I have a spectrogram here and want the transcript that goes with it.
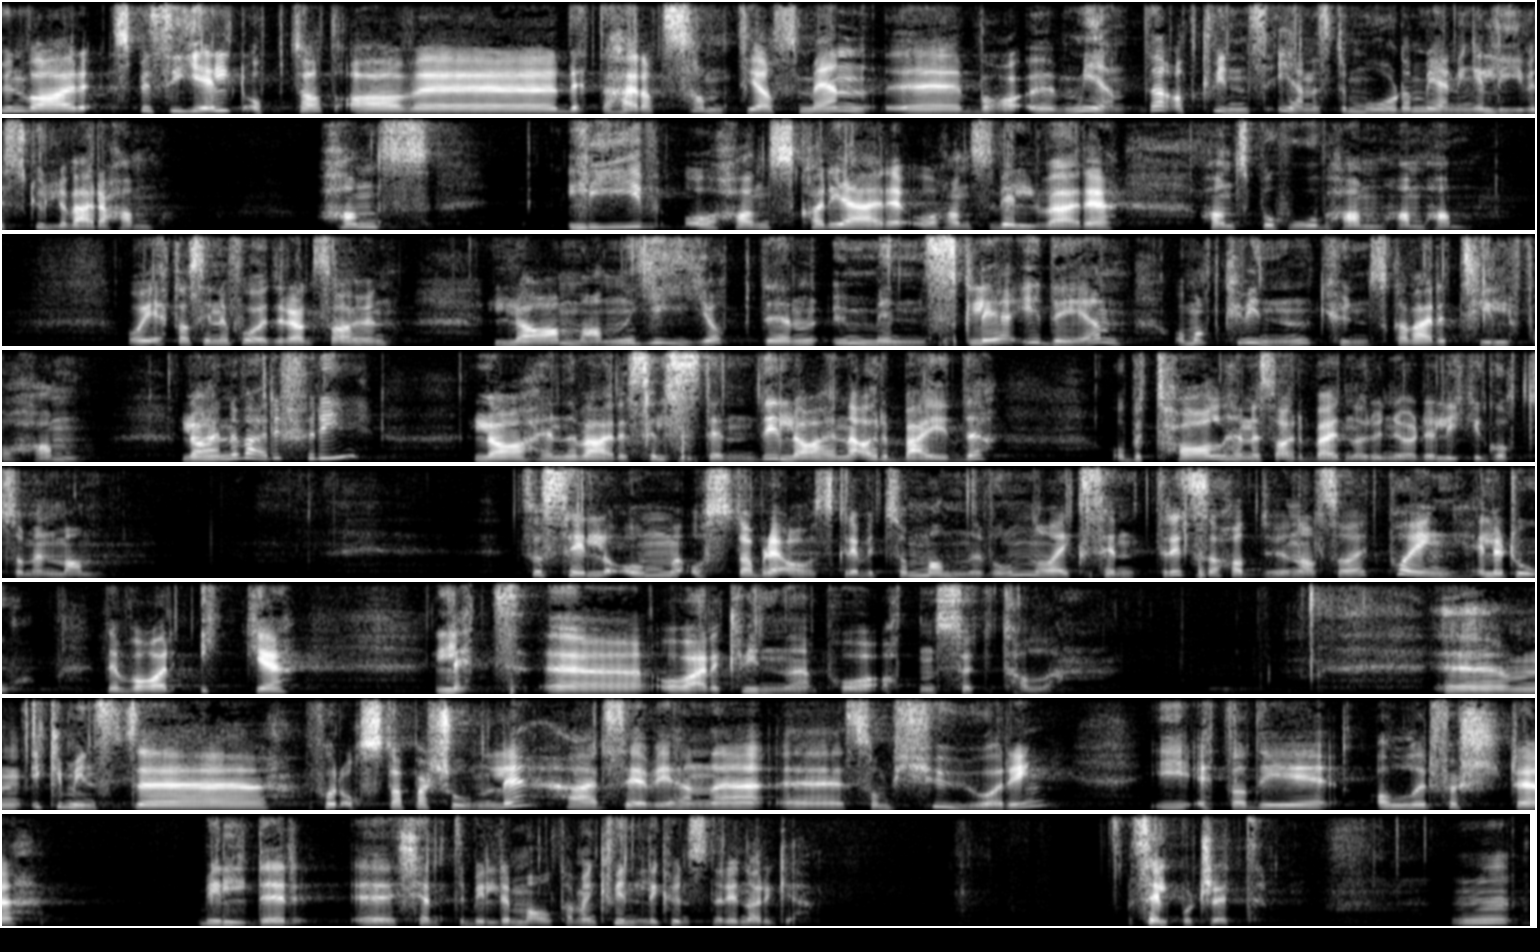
Hun var spesielt opptatt av eh, dette her at samtidas menn eh, var, eh, mente at kvinnens eneste mål og mening i livet skulle være ham. Hans liv og hans karriere og hans velvære, hans behov, ham, ham, ham. Og I et av sine foredrag sa hun La mannen gi opp den umenneskelige ideen om at kvinnen kun skal være til for ham. La henne være fri. La henne være selvstendig. La henne arbeide og betal hennes arbeid når hun gjør det like godt som en mann. Så selv om Åsta ble avskrevet som mannevond og eksentrisk, så hadde hun altså et poeng eller to. Det var ikke lett eh, å være kvinne på 1870-tallet. Eh, ikke minst for for da personlig. Her ser vi henne eh, som 20-åring i et av de aller første bilder, eh, kjente bilder malt av en kvinnelig kunstner i Norge selvportrett. Mm.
